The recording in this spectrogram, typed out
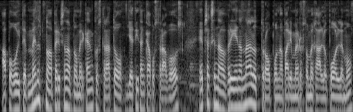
Απογοητευμένος που τον απέρριψαν από το Αμερικάνικο στρατό γιατί ήταν κάπως στραβός, έψαξε να βρει έναν άλλο τρόπο να πάρει μέρος στο Μεγάλο Πόλεμο,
